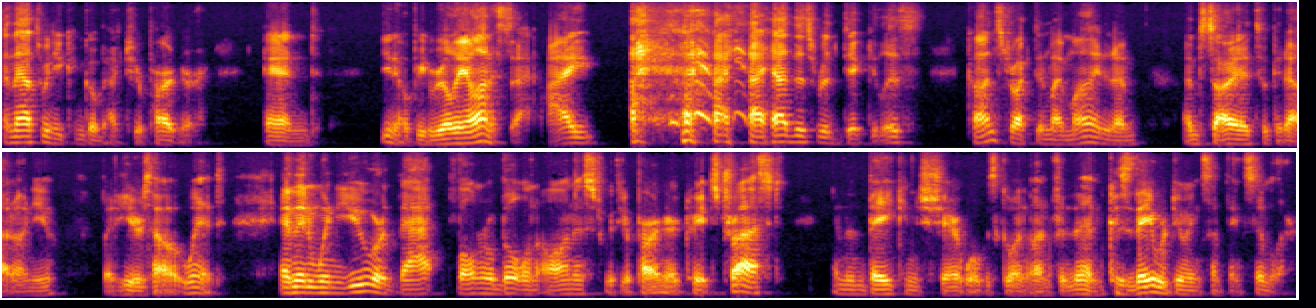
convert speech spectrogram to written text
And that's when you can go back to your partner and, you know, be really honest. I, I had this ridiculous construct in my mind, and I'm I'm sorry I took it out on you, but here's how it went. And then when you are that vulnerable and honest with your partner, it creates trust, and then they can share what was going on for them because they were doing something similar.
